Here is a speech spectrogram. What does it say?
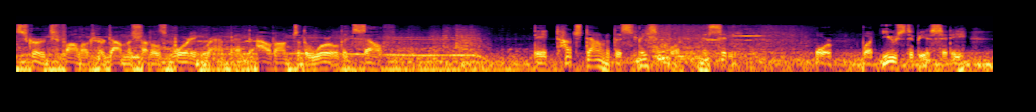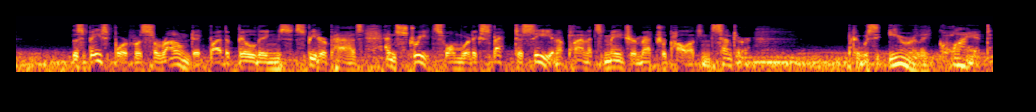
Scourge followed her down the shuttle's boarding ramp and out onto the world itself. They had touched down at the spaceport in the city, or what used to be a city. The spaceport was surrounded by the buildings, speeder pads, and streets one would expect to see in a planet's major metropolitan center. But it was eerily quiet.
